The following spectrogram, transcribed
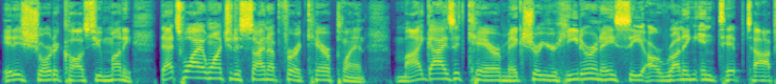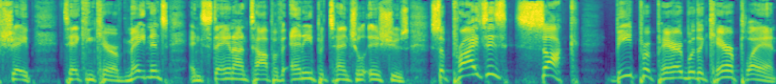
it is sure to cost you money. That's why I want you to sign up for a care plan. My guys at Care make sure your heater and AC are running in tip top shape, taking care of maintenance and staying on top of any potential issues. Surprises suck. Be prepared with a care plan.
